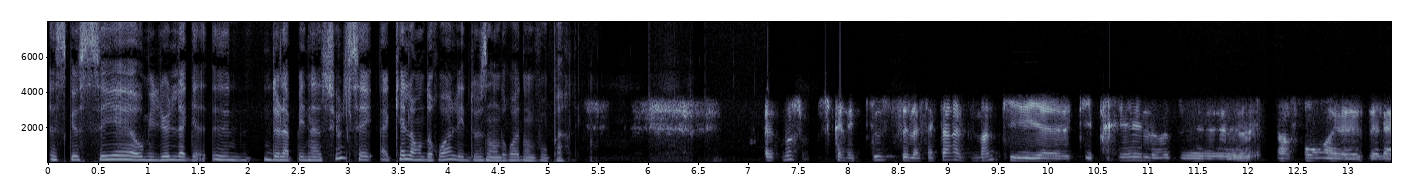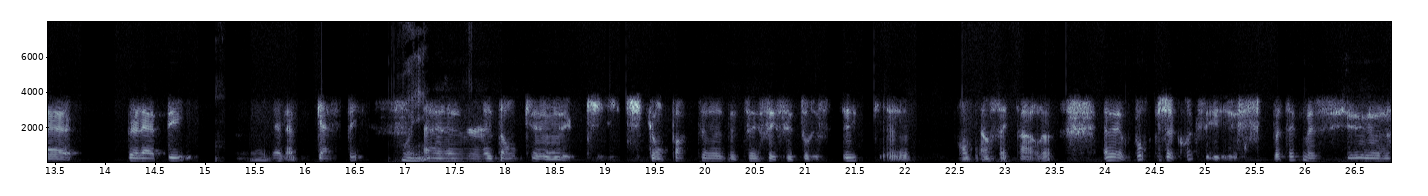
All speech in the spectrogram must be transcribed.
est-ce que c'est au milieu de la, de la péninsule? C'est à quel endroit, les deux endroits dont vous parlez? moi, je, connais plus le secteur Aldiman qui est, qui est près là, de, dans le fond, de la de la baie, de la Gaspé. Oui. Euh, donc, euh, qui, qui, comporte, euh, c'est touristique euh, dans ce secteur-là. Euh, pour, je crois que c'est peut-être monsieur,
